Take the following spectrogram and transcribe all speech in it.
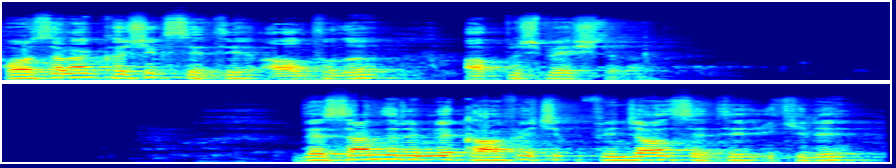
Porselen kaşık seti altılı 65 lira. Desenli rimli kahve fincan seti ikili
